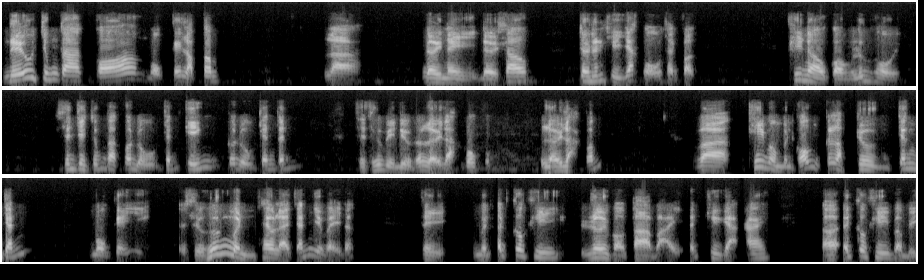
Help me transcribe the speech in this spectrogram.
nếu chúng ta có một cái lập tâm là đời này đời sau cho đến khi giác ngộ thành Phật khi nào còn luân hồi xin cho chúng ta có đủ chánh kiến có đủ chánh tính thì thứ vị điều đó lợi lạc vô cùng lợi lạc lắm. Và khi mà mình có một cái lập trường chân chánh một cái sự hướng mình theo lẽ chánh như vậy đó thì mình ít có khi rơi vào tà bại ít khi gạt ai à, ít có khi mà bị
